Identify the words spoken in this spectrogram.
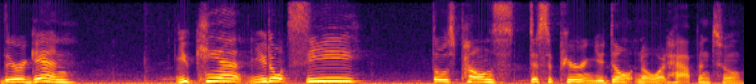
there again you can't you don't see those pounds disappearing, you don't know what happened to them.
